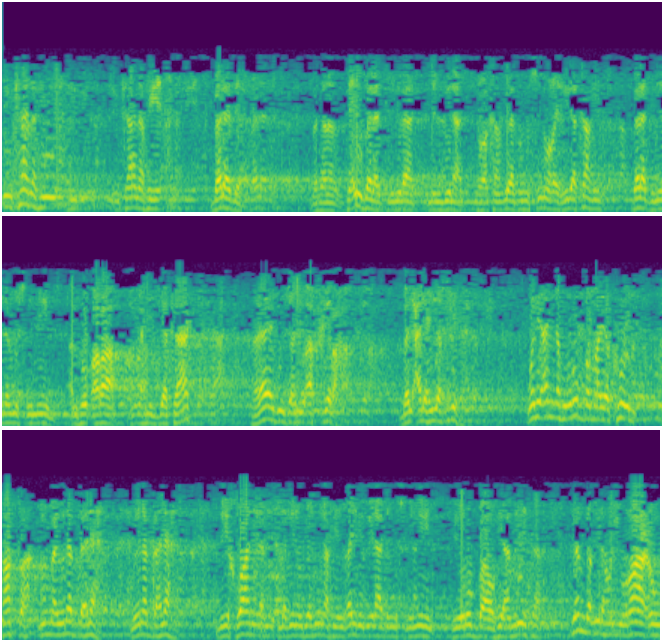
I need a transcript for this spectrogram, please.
إن كان في كان في بلده مثلا في أي بلد من بلاد من البلاد سواء كان بلاد المسلمين وغيره. إذا كان في بلد من المسلمين الفقراء من أهل الزكاة فلا يجوز أن يؤخرها بل عليه أن يصرفها. ولأنه ربما يكون خاصة مما ينبه له وينبه له لإخواننا الذين يوجدون في غير بلاد المسلمين في أوروبا أو في أمريكا. ينبغي لهم أن يراعوا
